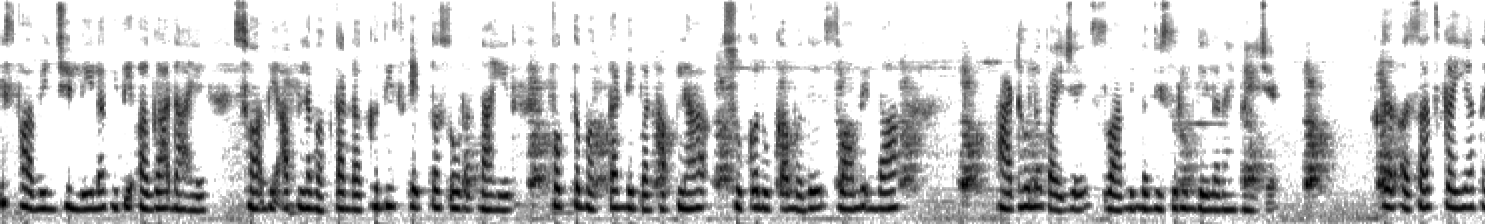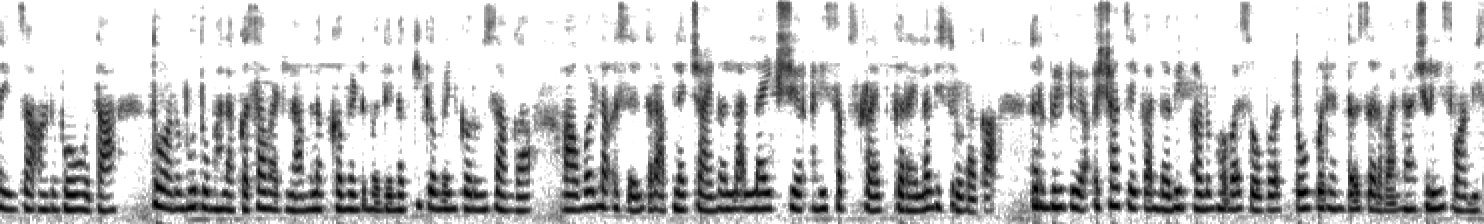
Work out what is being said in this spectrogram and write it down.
की स्वामींची लीला किती अगाध आहे. स्वामी आपल्या भक्तांना कधीच एकटं सोडत नाहीत. फक्त भक्तांनी पण आपल्या सुखदुःखामध्ये स्वामींना आठवलं पाहिजे. स्वामींना विसरून गेलं नाही पाहिजे. तर असाच काही या ताईंचा अनुभव होता. तो अनुभव तुम्हाला कसा वाटला? मला कमेंटमध्ये नक्की कमेंट करून सांगा. आवडला असेल तर आपल्या चॅनलला लाईक शेअर आणि सबस्क्राईब करायला विसरू नका. तर भेटूया अशाच एका नवीन अनुभवासोबत. तोपर्यंत सर्वांना श्री स्वामी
